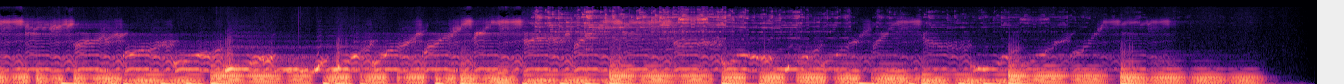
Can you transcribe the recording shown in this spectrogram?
Oh.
